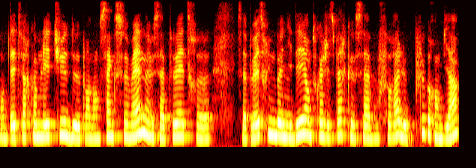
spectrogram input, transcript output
on va peut-être faire comme l'étude pendant 5 semaines, ça peut être... ça peut être une bonne idée. En tout cas, j'espère que ça vous fera le plus grand bien.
